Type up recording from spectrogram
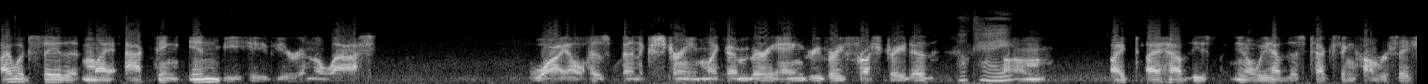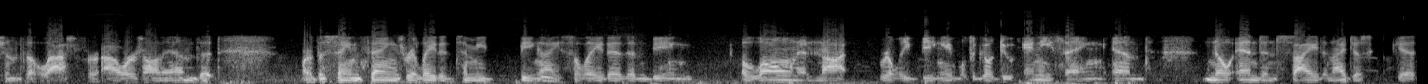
I would say that my acting in behavior in the last while has been extreme. Like I'm very angry, very frustrated. Okay. Um, I I have these, you know, we have this texting conversations that last for hours on end that are the same things related to me being isolated and being alone and not really being able to go do anything and no end in sight and I just get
